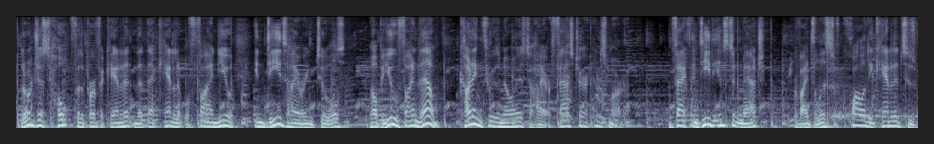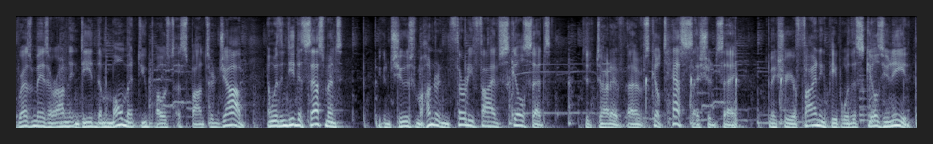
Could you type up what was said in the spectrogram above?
So Don't just hope for the perfect candidate and that that candidate will find you. Indeed's hiring tools help you find them, cutting through the noise to hire faster and smarter. In fact, Indeed Instant Match provides a list of quality candidates whose resumes are on Indeed the moment you post a sponsored job. And with Indeed assessments, you can choose from 135 skill sets to try to uh, skill tests, I should say, to make sure you're finding people with the skills you need.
